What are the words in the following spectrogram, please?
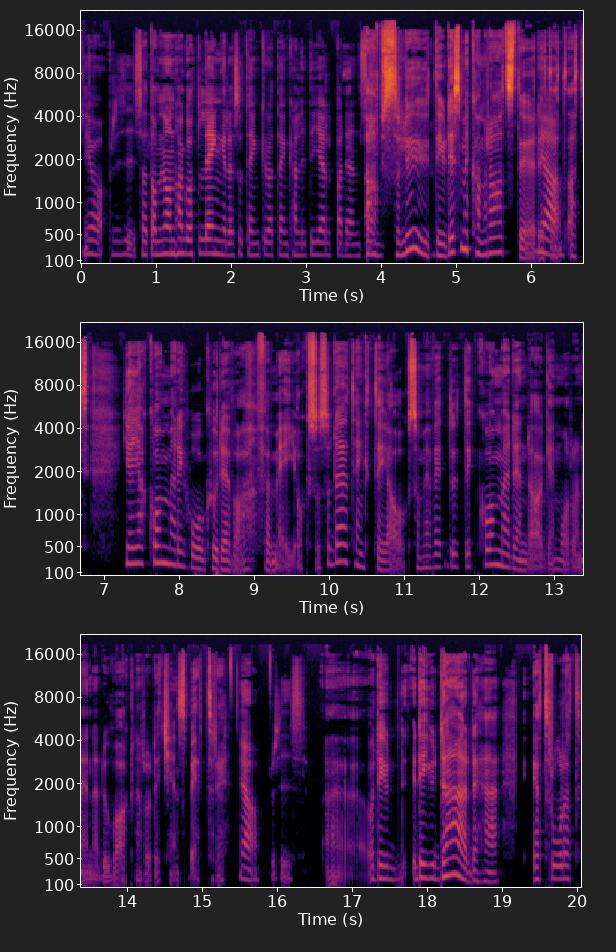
ja precis. Så att om någon har gått längre så tänker du att den kan lite hjälpa den som... Absolut, det är ju det som är kamratstödet. Ja. Att, att, ja, jag kommer ihåg hur det var för mig också. Så där tänkte jag också. Men vet du, det kommer den dagen, morgonen, när du vaknar och det känns bättre. Ja, precis. Eh, och det är, ju, det är ju där det här, jag tror att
